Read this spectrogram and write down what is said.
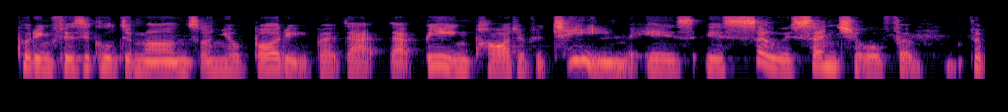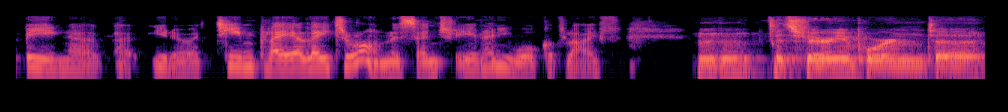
putting physical demands on your body but that that being part of a team is is so essential for for being a, a you know a team player later on essentially in any walk of life Mm-hmm. It's very important. Uh,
